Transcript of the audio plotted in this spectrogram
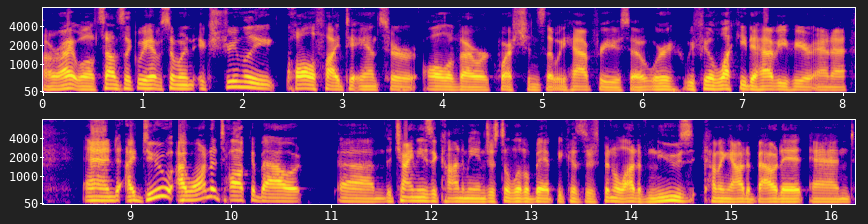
All right. Well, it sounds like we have someone extremely qualified to answer all of our questions that we have for you. So we're we feel lucky to have you here, Anna. And I do I want to talk about um, the Chinese economy in just a little bit because there's been a lot of news coming out about it. And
